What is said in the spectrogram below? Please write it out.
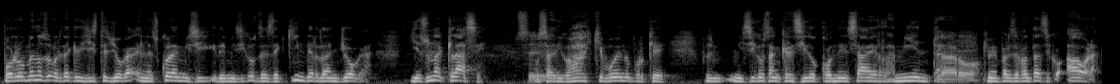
Por lo menos ahorita que dijiste yoga, en la escuela de mis, de mis hijos desde kinder dan yoga y es una clase. Sí. O sea, digo, ay, qué bueno, porque pues, mis hijos han crecido con esa herramienta Claro. que me parece fantástico. Ahora,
